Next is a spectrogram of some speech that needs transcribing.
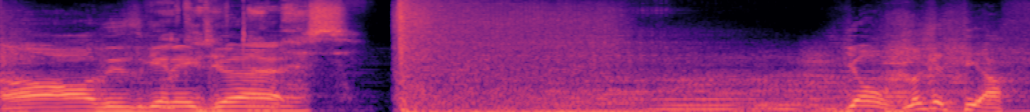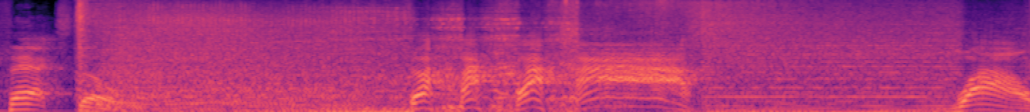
Oh, this is Who getting could have done good. this? Yo, look at the effects though. wow.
